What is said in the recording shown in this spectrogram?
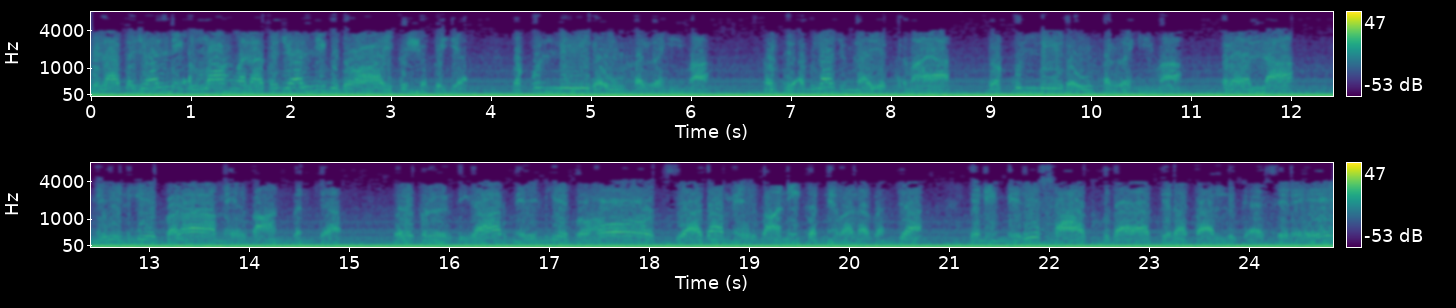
کہ لا تجعلنی، اللہ لا تجعلنی بدعائی کو شکیہ وکلی رعوف الرحیمہ اور پھر اگلا جملہ یہ فرمایا وکلی رعوف الرحیمہ اور اے اللہ، میرے لیے بڑا مہربان بن جا. اور پروردگار، میرے لیے بہت زیادہ مہربانی کرنے والا بن جا. یعنی میرے ساتھ خدایا تیرا تعلق ایسے رہے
